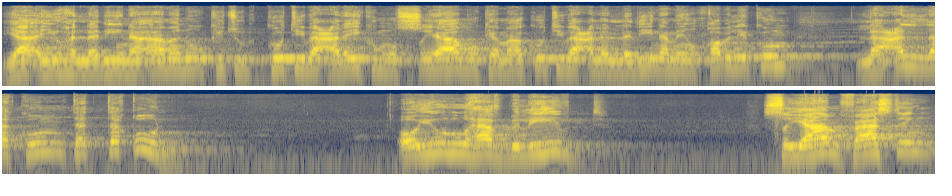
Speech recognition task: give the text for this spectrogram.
يا أيها الذين آمنوا كتب عليكم الصيام كما كتب على الذين من قبلكم لعلكم تتقون. O you who have believed, Siyam, fasting,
